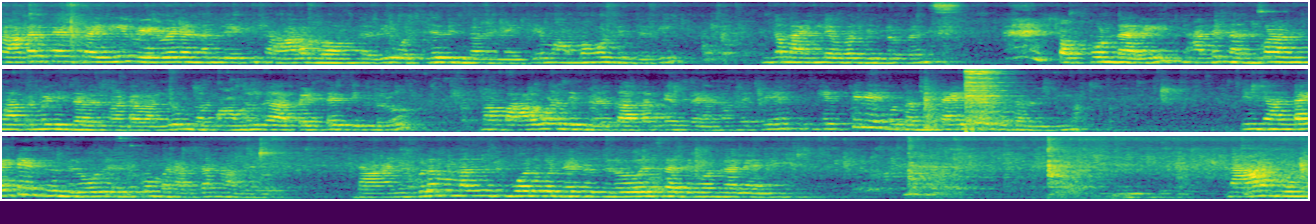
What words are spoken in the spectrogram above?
కాకరకాయ ఫ్రై వేడివేడి అన్నం లేకి చాలా బాగుంటుంది. వచ్చే తింటాను నేనైతే. మా అమ్మ కూడా తింటుంది. ఇంకా మా ఇంట్లో ఎవరు తింటారు ఫ్రెండ్స్ పప్పు ఉండాలి. అంటే నంచుకోవడానికి మాత్రమే తింటారు అనమాట వాళ్ళు. ఇంకా మామూలుగా పెట్టే తింటారు. మా బావ కూడా తింటాడు కాకరకాయ ఫ్రై అన్నం అయితే. గట్టిగా అయిపోతుంది టైట్ అయిపోతుంది ఇది. ఇది చాలా టైట్ అయిపోతుంది రోజు ఎందుకో మరి అర్థం కాలేదు. దానికి కూడా మమ్మల్ని చూసి బోర్ కొట్టేస్తుంది రోజు సర్ది ఉండాలి అని. నా ఫోన్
